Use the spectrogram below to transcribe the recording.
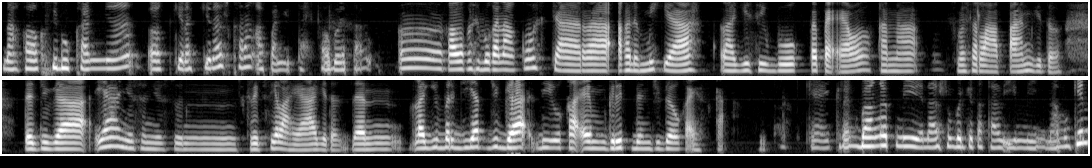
Nah, kalau kesibukannya uh, kira-kira sekarang apa nih Teh? Kalau boleh tahu. Uh, kalau kesibukan aku secara akademik ya, lagi sibuk PPL karena semester 8 gitu. Dan juga ya nyusun-nyusun skripsi lah ya gitu. Dan lagi bergiat juga di UKM Grid dan juga UKSK. Gitu. Oke, keren banget nih narasumber kita kali ini. Nah, mungkin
